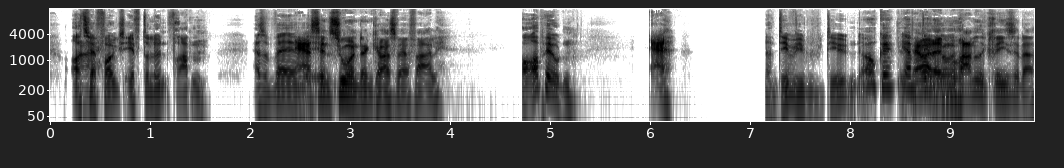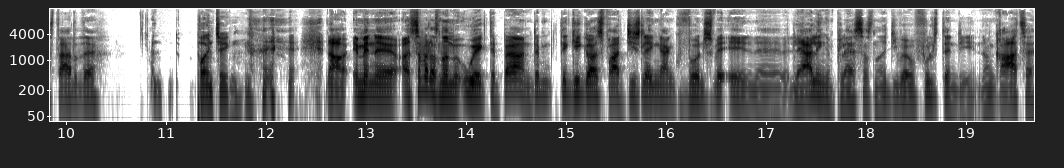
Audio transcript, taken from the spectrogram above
og tage folks efterløn fra dem. Altså, hvad, Ja, censuren, den kan også være farlig. og ophæve den. Ja, Jamen, det er vi... Det okay, Jamen, der var det da en. Mohammed-krise, der startede der. Point taken. Nå, men, øh, og så var der sådan noget med uægte børn. Det, det gik også fra, at de slet ikke engang kunne få en, en øh, lærlingeplads og sådan noget. De var jo fuldstændig non grata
